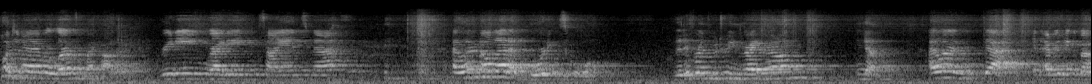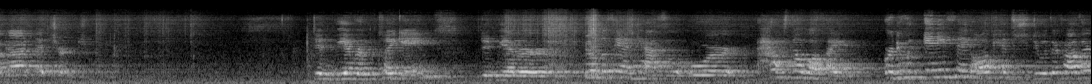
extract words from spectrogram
What did I ever learn from my father? Reading, writing, science, math. I learned all that at boarding school. The difference between right and wrong? No. I learned that and everything about God at church. Did we ever play games? Did we ever build a sandcastle or have a snowball fight? Or do anything all kids should do with their father?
